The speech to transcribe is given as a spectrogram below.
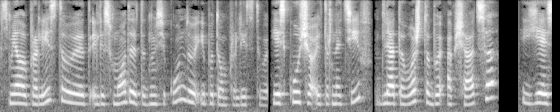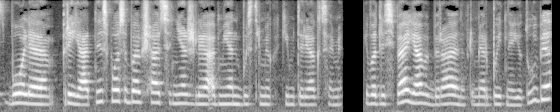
смело пролистывает или смотрит одну секунду и потом пролистывает. Есть куча альтернатив для того, чтобы общаться есть более приятные способы общаться, нежели обмен быстрыми какими-то реакциями. И вот для себя я выбираю, например, быть на Ютубе,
